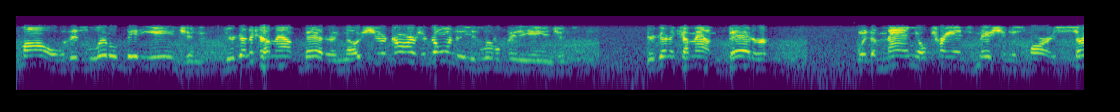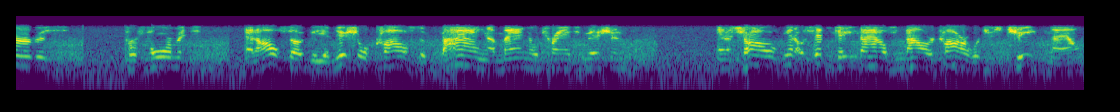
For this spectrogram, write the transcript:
small with this little bitty engine, you're going to come out better. And most of your cars are going to these little bitty engines. You're going to come out better with a manual transmission as far as service, performance, and also the initial cost of buying a manual transmission and a small, you know, seventeen thousand dollar car, which is cheap now.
